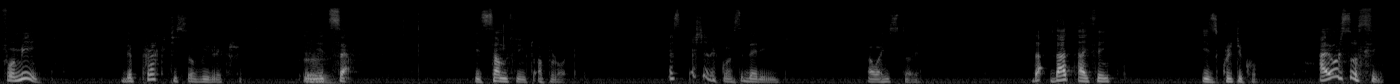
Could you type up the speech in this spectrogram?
for me, the practice of elections in mm. itself is something to applaud, especially considering our history. That, that I think is critical. I also think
